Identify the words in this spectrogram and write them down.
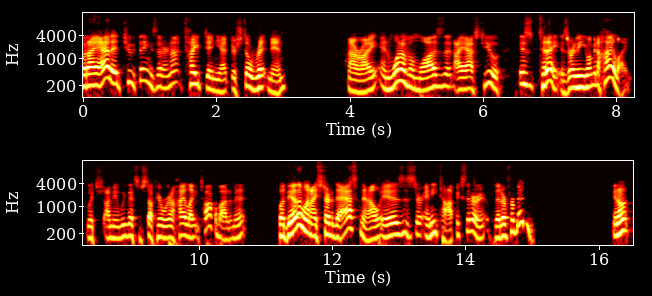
But I added two things that are not typed in yet; they're still written in. All right, and one of them was that I asked you is today. Is there anything you want me to highlight? Which I mean, we've got some stuff here we're going to highlight and talk about in a minute. But the other one I started to ask now is: Is there any topics that are that are forbidden? You know,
